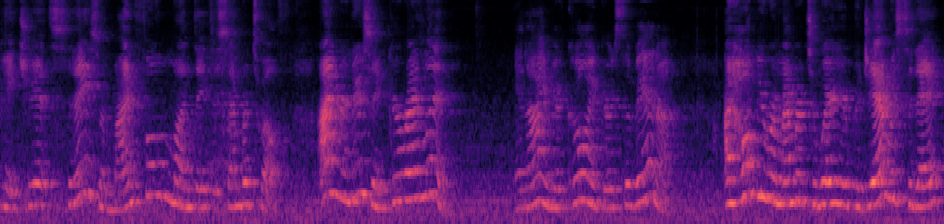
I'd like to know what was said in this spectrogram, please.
Patriots. Today is a Mindful Monday, December 12th. I'm your news anchor, Rylin. And I'm your co-anchor, Savannah. I hope you remember to wear your pajamas today.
